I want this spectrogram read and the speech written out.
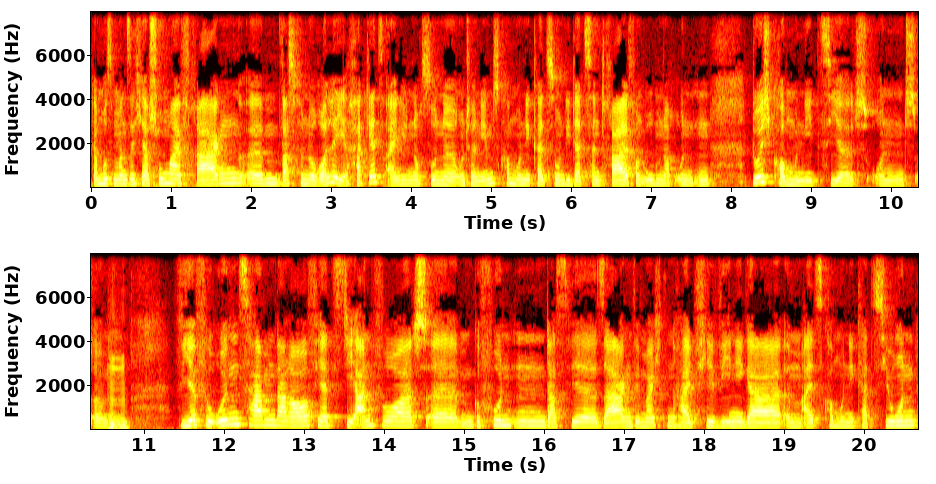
Da muss man sich ja schon mal fragen, ähm, was für eine Rolle hat jetzt eigentlich noch so eine Unternehmenskommunikation, die da zentral von oben nach unten durchkommuniziert und mhm. Wir für uns haben darauf jetzt die Antwort ähm, gefunden, dass wir sagen, wir möchten halt viel weniger ähm, als Kommunikation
